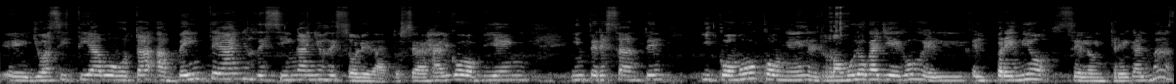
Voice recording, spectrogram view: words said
eh, yo asistí a Bogotá a 20 años de 100 años de soledad, o sea, es algo bien interesante. Y como con el Rómulo Gallegos el, el premio se lo entrega al MAS.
